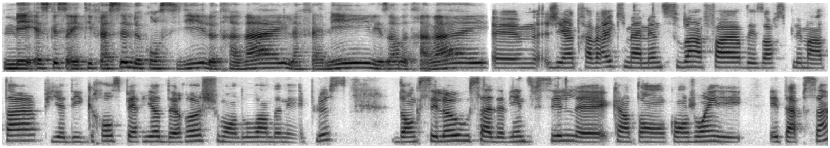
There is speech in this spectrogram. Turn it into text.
Mais est-ce que ça a été facile de concilier le travail, la famille, les heures de travail? Euh, j'ai un travail qui m'amène souvent à faire des heures supplémentaires, puis il y a des grosses périodes de rush où on doit en donner plus. Donc, c'est là où ça devient difficile euh, quand ton conjoint est, est absent.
